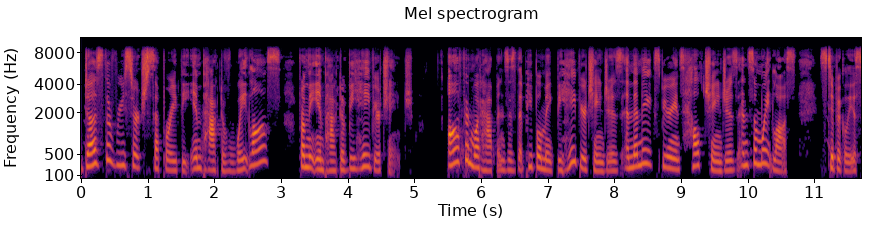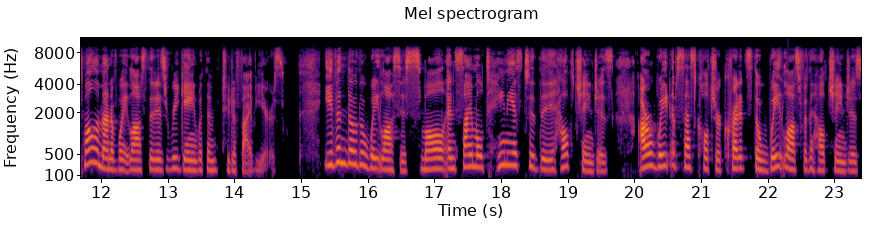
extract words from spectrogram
does the research separate the impact of weight loss from the impact of behavior change? Often, what happens is that people make behavior changes and then they experience health changes and some weight loss. It's typically a small amount of weight loss that is regained within two to five years. Even though the weight loss is small and simultaneous to the health changes, our weight obsessed culture credits the weight loss for the health changes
